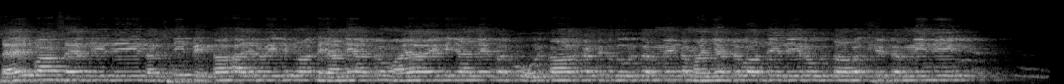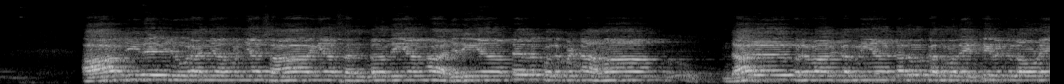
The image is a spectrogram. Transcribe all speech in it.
ਸਹਿਜ ਸਾਹਿਬ ਜੀ ਦੇ ਦਰਸ਼ਨੀ ਭੇਟਾ ਹਾਜ਼ਰ ਹੋਈ ਜਿਨ੍ਹਾਂ ਖਜ਼ਾਨਿਆਂ ਚੋਂ ਮਾਇਆ ਏ ਖਜ਼ਾਨੇ ਭਰਪੂਰ ਕਾਲ ਕੰਟਕ ਦੂਰ ਕਰਨੇ, ਕਮਾਈਆਂ ਚ ਵਾਧੇ ਦੇ ਰੋਗਤਾ ਬਖਸ਼ੇ ਕਰਨੀ ਜੀ ਆਪ ਜੀ ਦੇ ਹਜ਼ੂਰ ਹੋਈਆਂ, ਸਾਰੀਆਂ ਸੰਗਤਾਂ ਦੀਆਂ ਹਾਜ਼ਰੀਆਂ, ਤਿਲ ਫੁੱਲ ਪਟਾਵਾਂ ਦਰ ਪ੍ਰਵਾਨ ਕਰਨੀਆਂ, ਕਦਮ ਕਦਮ ਲੇਖੇ ਵਿੱਚ ਲਾਉਣੇ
